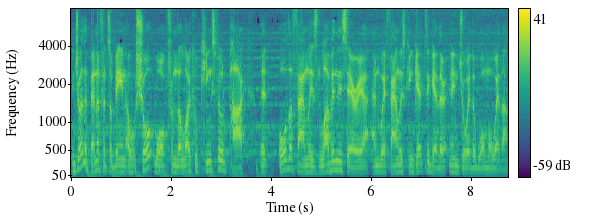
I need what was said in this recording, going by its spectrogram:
Enjoy the benefits of being a short walk from the local Kingsfield Park that all the families love in this area and where families can get together and enjoy the warmer weather.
